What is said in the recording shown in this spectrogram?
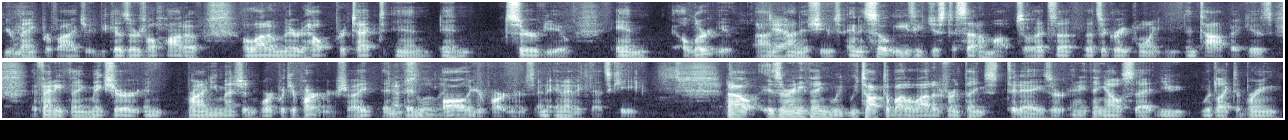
your bank provides you because there's a lot of a lot of them there to help protect and and serve you and alert you on, Yeah. on issues, and it's so easy just to set them up. So that's a that's a great point and topic. Is if anything, make sure and Brian, you mentioned work with your partners, right? And, and Absolutely. all of your partners, and, and I think that's key. Now, is there anything we, we talked about a lot of different things today? Is there anything else that you would like to bring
